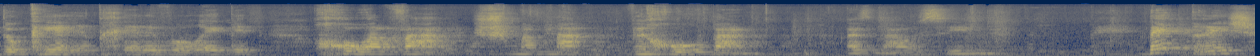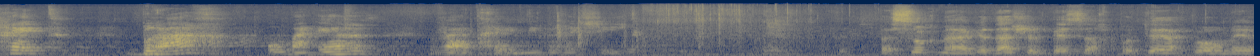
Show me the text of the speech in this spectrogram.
דוקרת, חרב הורגת, חורבה, שממה וחורבן. אז מה עושים? בית ר"ח, ברח ומהר והתחל מבראשית. פסוק מההגדה של פסח פותח ואומר,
